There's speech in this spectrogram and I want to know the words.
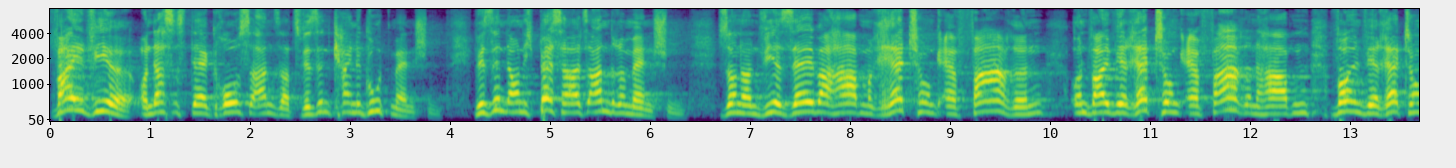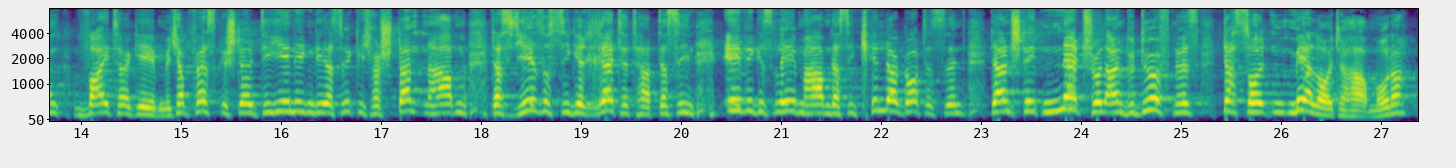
Weil wir, und das ist der große Ansatz, wir sind keine Gutmenschen. Wir sind auch nicht besser als andere Menschen, sondern wir selber haben Rettung erfahren. Und weil wir Rettung erfahren haben, wollen wir Rettung weitergeben. Ich habe festgestellt, diejenigen, die das wirklich verstanden haben, dass Jesus sie gerettet hat, dass sie ein ewiges Leben haben, dass sie Kinder Gottes sind, da entsteht natural ein Bedürfnis, das sollten mehr Leute haben, oder?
